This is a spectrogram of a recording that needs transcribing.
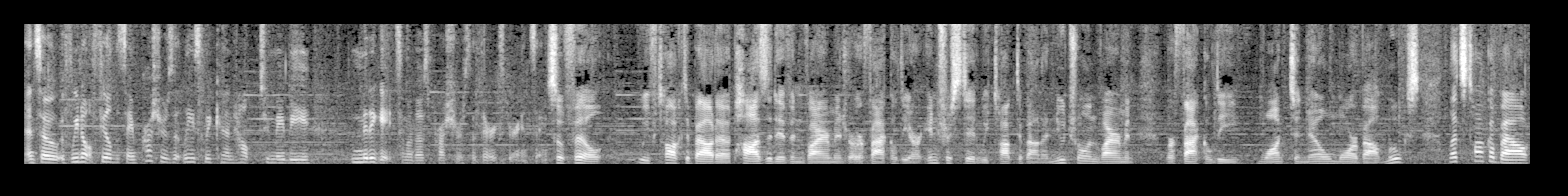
And so if we don't feel the same pressures, at least we can help to maybe mitigate some of those pressures that they're experiencing. So, Phil, we've talked about a positive environment where faculty are interested. We talked about a neutral environment where faculty want to know more about MOOCs. Let's talk about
